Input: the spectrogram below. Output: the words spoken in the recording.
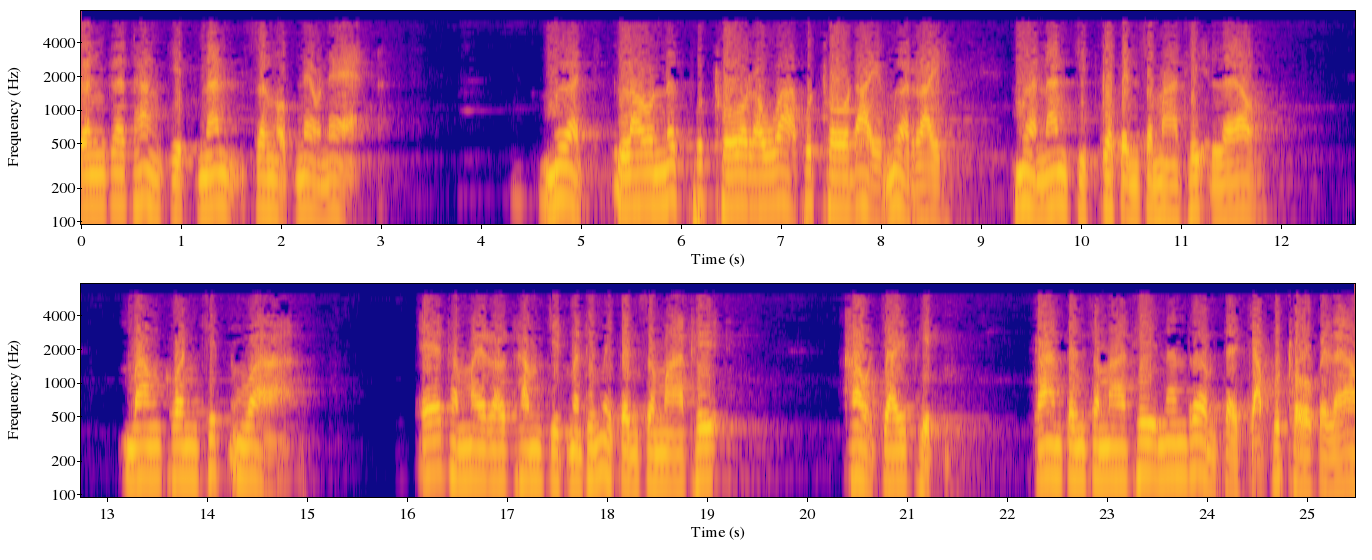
จนกระทั่งจิตนั้นสงบแน่วแน่ เมื่อเรานึกพุทโธเราว่าพุทโธได้เมื่อไร เมื่อนั้นจิตก็เป็นสมาธิแล้ว บางคนคิดว่า เอ๊ะทำไมเราทำจิตมันถึงไม่เป็นสมาธิ เข้าใจผิด การเป็นสมาธินั้นเริ่มแต่จับพุทโธไปแล้ว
